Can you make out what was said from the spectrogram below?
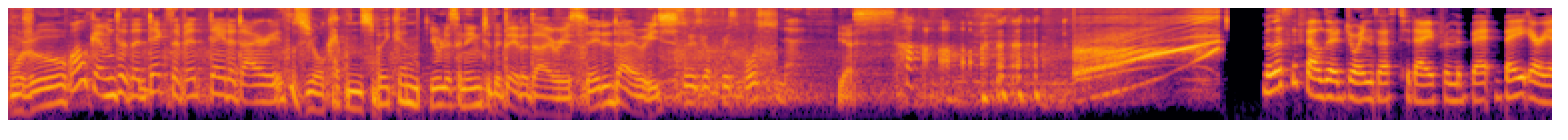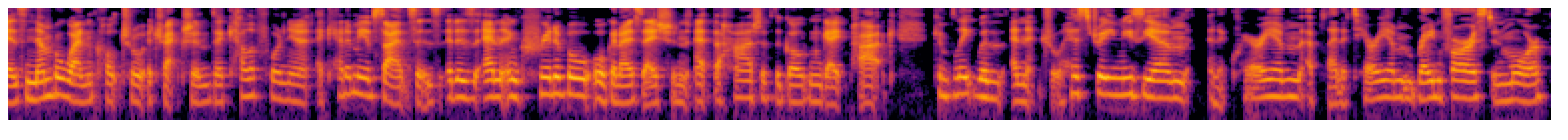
Bonjour. Welcome to the Dexibit Data Diaries. This is your captain speaking. You're listening to the Data Diaries. Data Diaries. So who's got the best voice? Nice. Yes. Melissa Felder joins us today from the Bay Area's number one cultural attraction, the California Academy of Sciences. It is an incredible organization at the heart of the Golden Gate Park, complete with a natural history museum, an aquarium, a planetarium, rainforest, and more.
